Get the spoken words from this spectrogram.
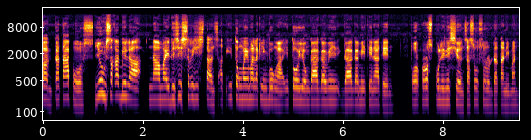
Pagkatapos, yung sa kabila na may disease resistance at itong may malaking bunga, ito yung gagawin, gagamitin natin for cross pollination sa susunod na taniman.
